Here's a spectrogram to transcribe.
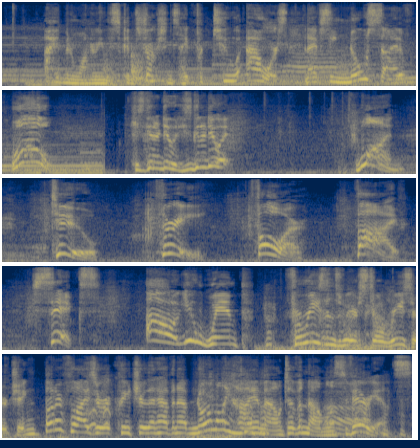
I have been wandering this construction site for two hours, and I've seen no sign of. Whoa! He's going to do it. He's going to do it. One, two, three. four, five, six. Oh, you wimp! For reasons we are still researching, butterflies are a creature that have an abnormally high amount of anomalous variance.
